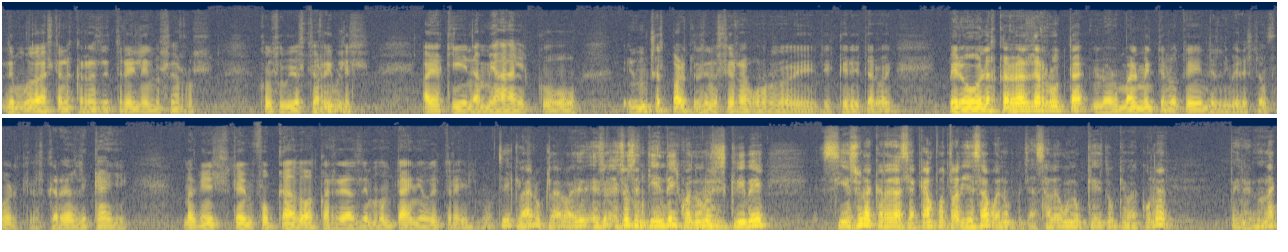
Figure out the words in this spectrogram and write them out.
de moda están las carreras de trail en los cerros, con subidas terribles. Hay aquí en Amealco, en muchas partes de la Sierra Gorda de, de Querétaro hay. Pero las carreras de ruta normalmente no tienen desniveles tan fuertes, las carreras de calle. Más bien está enfocado a carreras de montaña o de trail, ¿no? Sí, claro, claro. eh, Eso, eso se entiende y cuando uno se inscribe, si es una carrera hacia campo traviesa, bueno, pues ya sabe uno qué es lo que va a correr. Pero en una,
